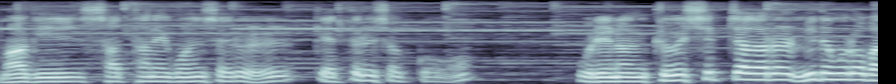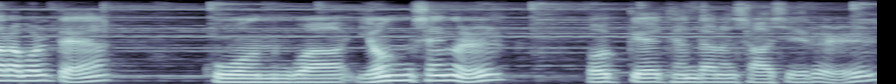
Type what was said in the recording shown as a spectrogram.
마귀 사탄의 권세를 깨뜨리셨고 우리는 그 십자가를 믿음으로 바라볼 때 구원과 영생을 얻게 된다는 사실을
